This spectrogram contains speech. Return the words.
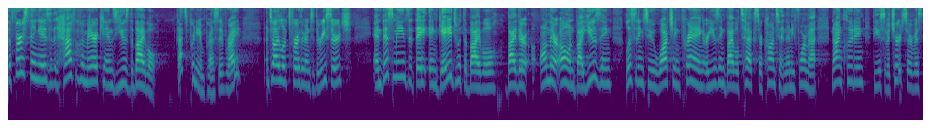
the first thing is that half of Americans use the Bible. That's pretty impressive, right? Until I looked further into the research. And this means that they engage with the Bible by their, on their own by using, listening to, watching, praying, or using Bible text or content in any format, not including the use of a church service,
